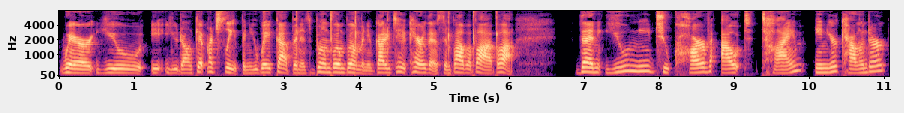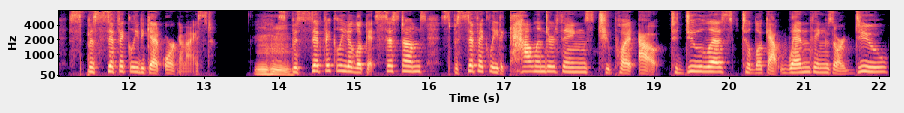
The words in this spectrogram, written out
where you you don't get much sleep and you wake up and it's boom boom boom and you've got to take care of this and blah blah blah blah. Then you need to carve out time in your calendar specifically to get organized. Hmm specifically to look at systems, specifically to calendar things, to put out to do lists, to look at when things are due,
